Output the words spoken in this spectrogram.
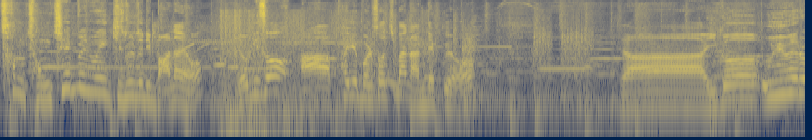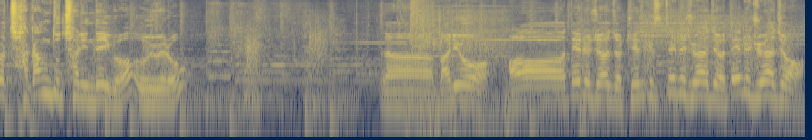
참 정체불명의 기술들이 많아요. 여기서 아 파이어볼 썼지만 안 됐고요. 자 이거 의외로 자강두철인데 이거? 의외로? 자 마리오 어 때려줘야죠. 계속해서 때려줘야죠. 때려줘야죠.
